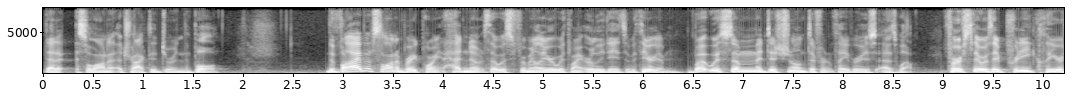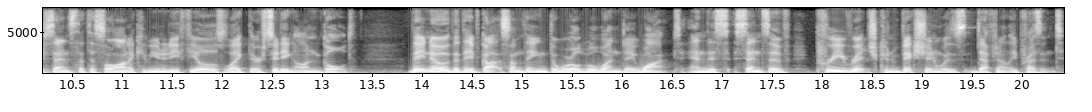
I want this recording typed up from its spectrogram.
that Solana attracted during the bull. The vibe of Solana Breakpoint had notes that was familiar with my early days of Ethereum, but with some additional different flavors as well. First, there was a pretty clear sense that the Solana community feels like they're sitting on gold. They know that they've got something the world will one day want, and this sense of pre rich conviction was definitely present.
